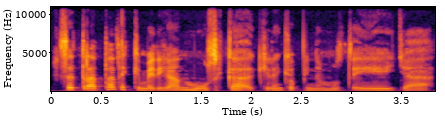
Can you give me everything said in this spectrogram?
se trata de que me digan música, quieren que opinemos de ella,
